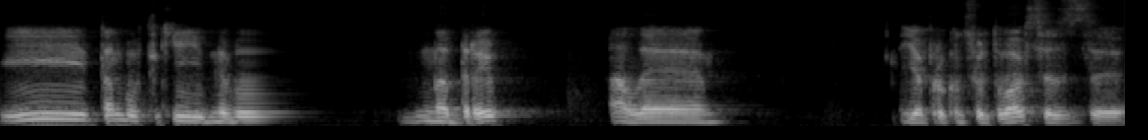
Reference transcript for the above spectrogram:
І там був такий невеликий надрив, але я проконсультувався з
